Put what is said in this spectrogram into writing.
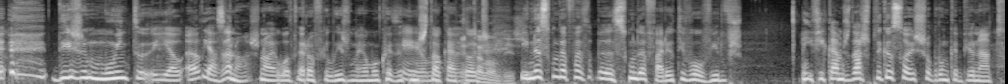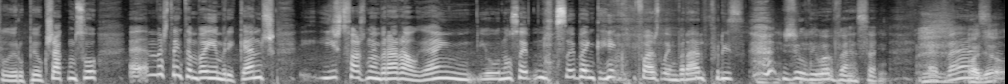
Diz-me muito, e aliás a nós, não é? O alterofilismo é uma coisa que é, nos toca a todos. Então não diz. E na segunda-feira segunda eu estive a ouvir-vos e ficámos a dar explicações sobre um campeonato europeu que já começou, eh, mas tem também americanos, e isto faz lembrar alguém, eu não sei, não sei bem quem é que me faz lembrar, por isso, Júlio, avança. Avança. Olha,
